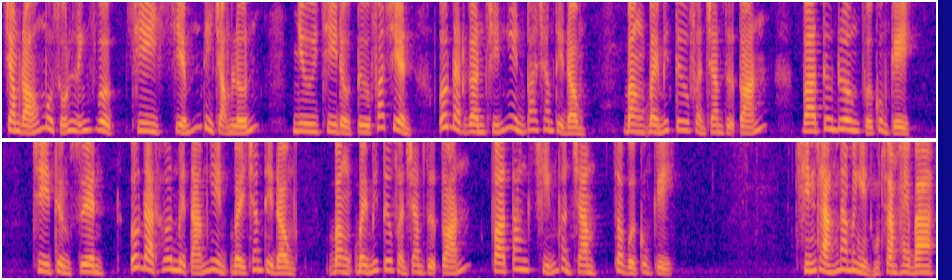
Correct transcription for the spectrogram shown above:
Trong đó một số lĩnh vực chi chiếm tỷ trọng lớn như chi đầu tư phát triển ước đạt gần 9.300 tỷ đồng, bằng 74% dự toán và tương đương với cùng kỳ. Chi thường xuyên ước đạt hơn 18.700 tỷ đồng, bằng 74% dự toán và tăng 9% so với cùng kỳ. 9 tháng năm 2023,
